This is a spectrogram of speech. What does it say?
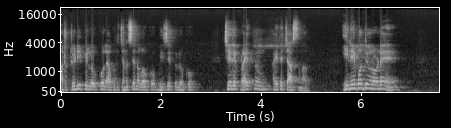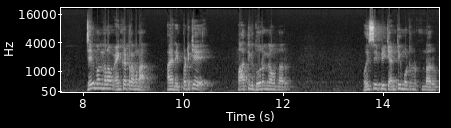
అటు టీడీపీలోకో లేకపోతే జనసేనలోకో బీజేపీలోకో చేరే ప్రయత్నం అయితే చేస్తున్నారు. ఈ నేపథ్యంలోనే జయమంగళం వెంకటరమణ ఆయన ఇప్పటికే పార్టీకి దూరంగా ఉన్నారు. వైసీపీకి అంటీ ముట్టున్నట్టున్నారు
